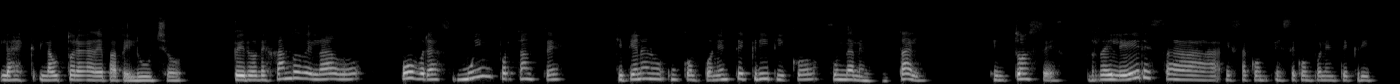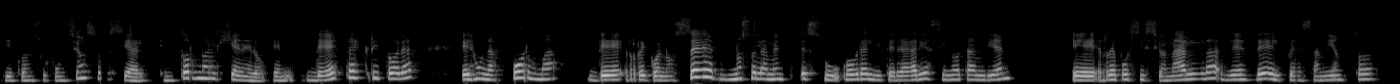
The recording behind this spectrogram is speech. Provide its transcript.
la autora de Papelucho, pero dejando de lado obras muy importantes que tienen un, componente crítico fundamental. Entonces, releer esa, ese componente crítico en su función social en torno al género de estas escritoras es una forma de reconocer no solamente su obra literaria, sino también eh, reposicionarla desde el pensamiento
